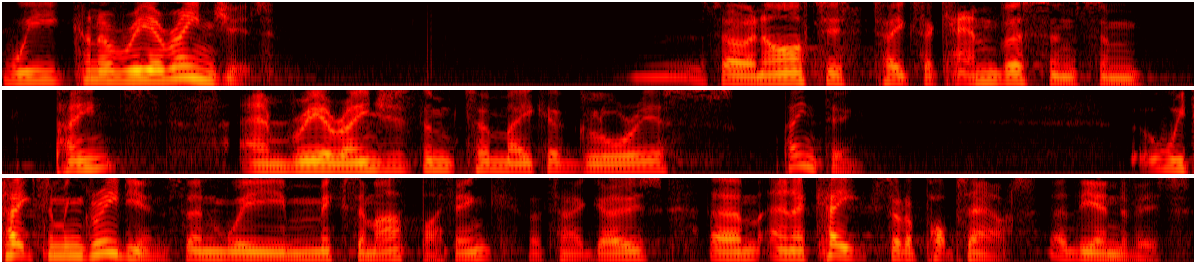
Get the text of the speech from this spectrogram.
we kind of rearrange it. So an artist takes a canvas and some paints and rearranges them to make a glorious painting we take some ingredients and we mix them up, I think. That's how it goes. Um, and a cake sort of pops out at the end of it.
